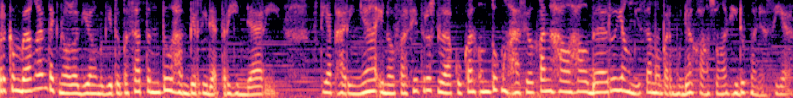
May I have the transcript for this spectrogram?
Perkembangan teknologi yang begitu pesat tentu hampir tidak terhindari. Setiap harinya, inovasi terus dilakukan untuk menghasilkan hal-hal baru yang bisa mempermudah kelangsungan hidup manusia.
